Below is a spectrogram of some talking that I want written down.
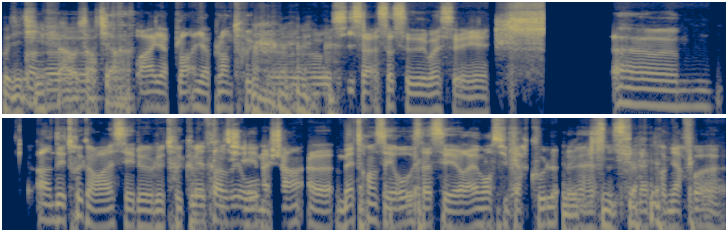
positif à ressortir. Il y, a plein, y a plein de trucs aussi. Ça, ça c'est. Ouais, c'est. Un des trucs, alors là, c'est le, truc mettre un zéro. machin. mettre un zéro, ça, c'est vraiment super cool. c'est la première fois.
